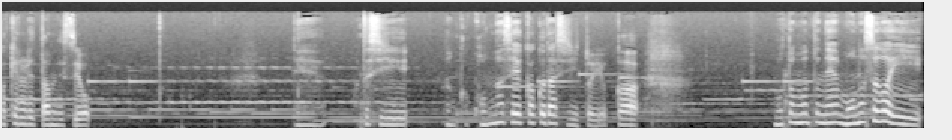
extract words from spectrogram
かけられたんですよ。で私なんかこんな性格だしというかもともとねものすごい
